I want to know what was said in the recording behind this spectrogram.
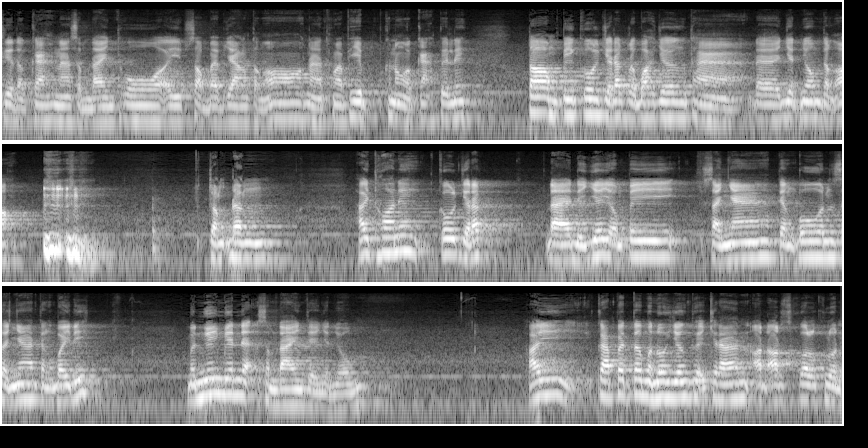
ឆ្លៀតឱកាសណាសម្ដែងធัวអីផ្សព្វបែបយ៉ាងទាំងអស់ណាអាត្មាភាពក្នុងឱកាសពេលនេះតអំពីគោលចរិតរបស់យើងថាដែលញាតិញោមទាំងអស់ចង់ដឹងហើយធម៌នេះគោលចរិត ដែលនិយាយអំពីសញ្ញាទាំង4សញ្ញាទាំង3នេះមិនងាយមានអ្នកសំដែងទេញាតិញោមហើយការពិតទៅមនុស្សយើងភាគច្រើនអត់អត់ស្គាល់ខ្លួន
